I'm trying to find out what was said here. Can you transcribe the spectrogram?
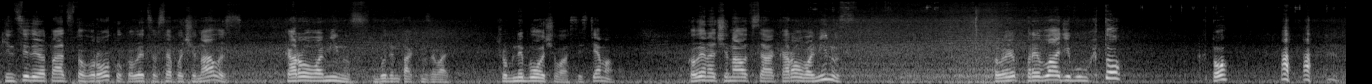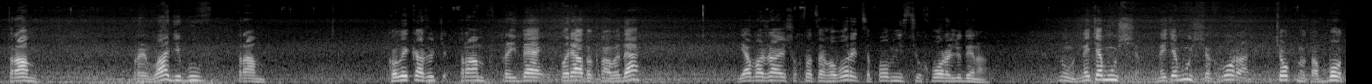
в кінці 2019 року, коли це все починалось, корова мінус, будемо так називати, щоб не блочила система. Коли починався корова мінус, при, при владі був хто? Хто? Ха-ха, Трамп. При владі був Трамп. Коли кажуть, Трамп прийде і порядок наведе, я вважаю, що хто це говорить, це повністю хвора людина. Ну, не тямуща, не тямуща, хвора, чокнута, бот,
